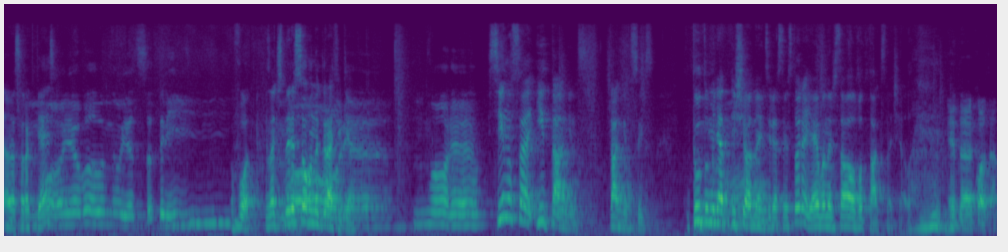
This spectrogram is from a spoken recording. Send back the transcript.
она 45. Море волнуется три. Вот, значит, нарисованы графики Море. синуса и тангенс. Тангенс x. Тут у меня еще одна интересная история. Я его нарисовал вот так сначала. Это кота.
